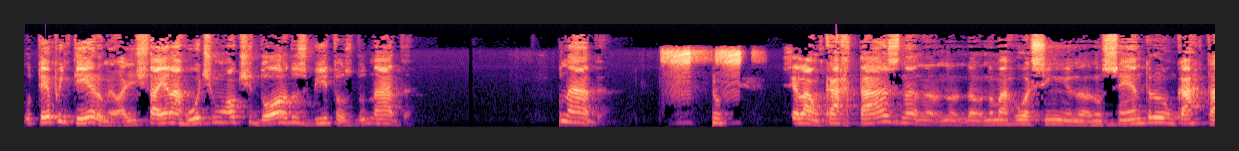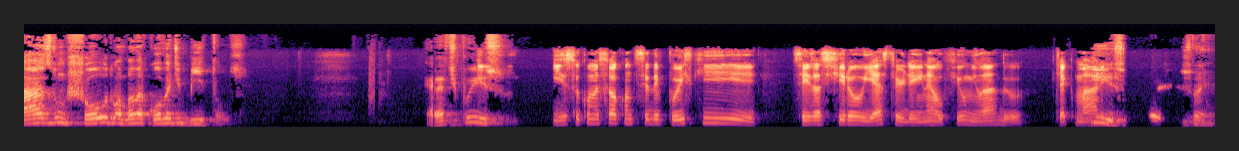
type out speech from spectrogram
o tempo inteiro, meu. A gente saía na rua, tinha um outdoor dos Beatles, do nada. Do nada. Sei lá, um cartaz na, na, numa rua assim, no, no, centro, um cartaz de um show de uma banda cover de Beatles. Era tipo isso. Isso começou a acontecer depois que vocês assistiram Yesterday, né? O filme lá do Jack Martin. Isso, isso aí.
